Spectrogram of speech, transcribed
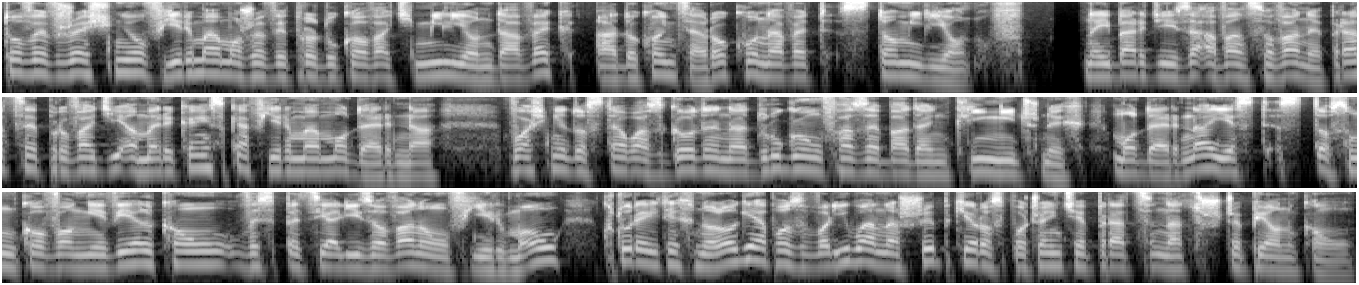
to we wrześniu firma może wyprodukować milion dawek, a do końca roku nawet 100 milionów. Najbardziej zaawansowane prace prowadzi amerykańska firma Moderna. Właśnie dostała zgodę na drugą fazę badań klinicznych. Moderna jest stosunkowo niewielką, wyspecjalizowaną firmą, której technologia pozwoliła na szybkie rozpoczęcie prac nad szczepionką.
